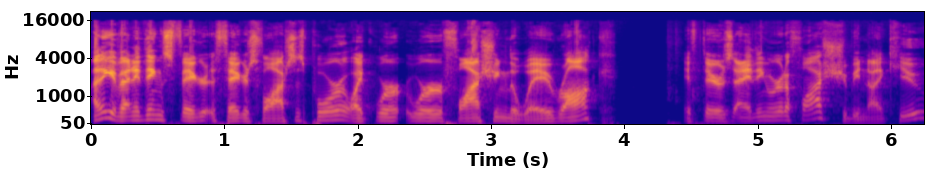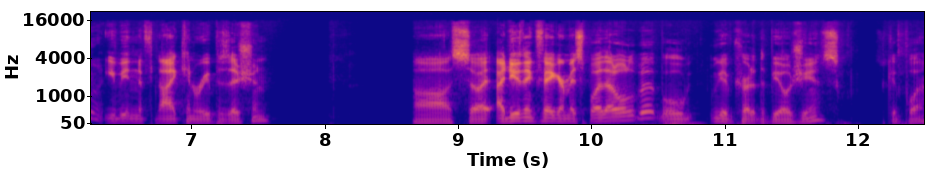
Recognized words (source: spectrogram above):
I think if anything's Faker, Faker's flash is poor. Like we're we're flashing the way rock. If there's anything we're gonna flash, should be Knight Q, even if Knight can reposition. Uh, so I, I do think Faker misplayed that a little bit, but we'll, give credit to BLG. It's, it's a good play.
